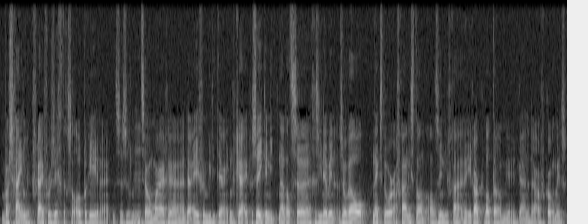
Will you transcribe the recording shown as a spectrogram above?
waarschijnlijk vrij voorzichtig zal opereren. Ze zullen Hmm. niet zomaar eh, daar even militair ingrijpen. Zeker niet nadat ze gezien hebben, in, zowel next door Afghanistan als in Ifra- Irak, wat de Amerikanen daar overkomen is.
